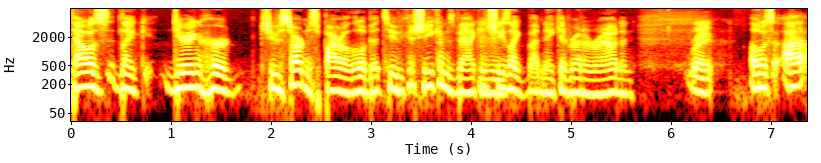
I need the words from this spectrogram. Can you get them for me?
That was like during her. She was starting to spiral a little bit too because she comes back and Mhm. she's like butt naked running around and Right. I was I.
